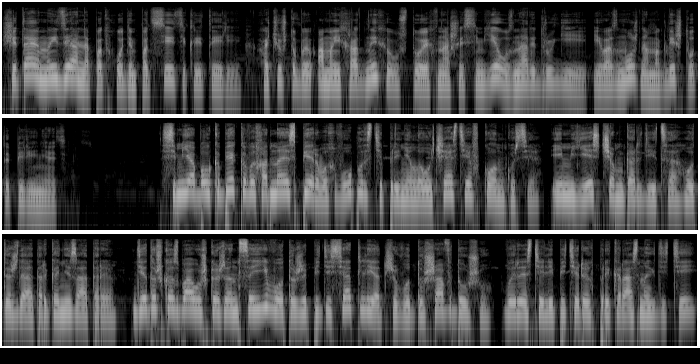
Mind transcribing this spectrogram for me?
считаю мы идеально подходим под все эти критерии хочу чтобы о моих родных и устоях в нашей семье узнали другие и возможно могли что-то перенять Семья Балкобековых одна из первых в области приняла участие в конкурсе. Им есть чем гордиться, утверждают организаторы. Дедушка с бабушкой Жансеи вот уже 50 лет живут душа в душу. Вырастили пятерых прекрасных детей,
